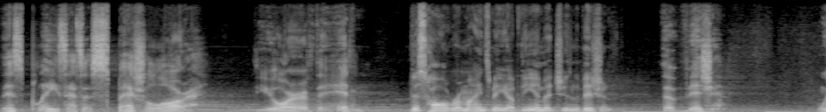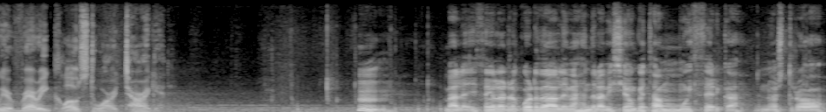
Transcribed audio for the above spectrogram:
This place has a special aura. The aura of the hidden. This hall reminds me of the image in the vision. The vision. We're very close to our target. Hmm. Vale, dice que le recuerda a la imagen de la visión que estamos muy cerca de nuestro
